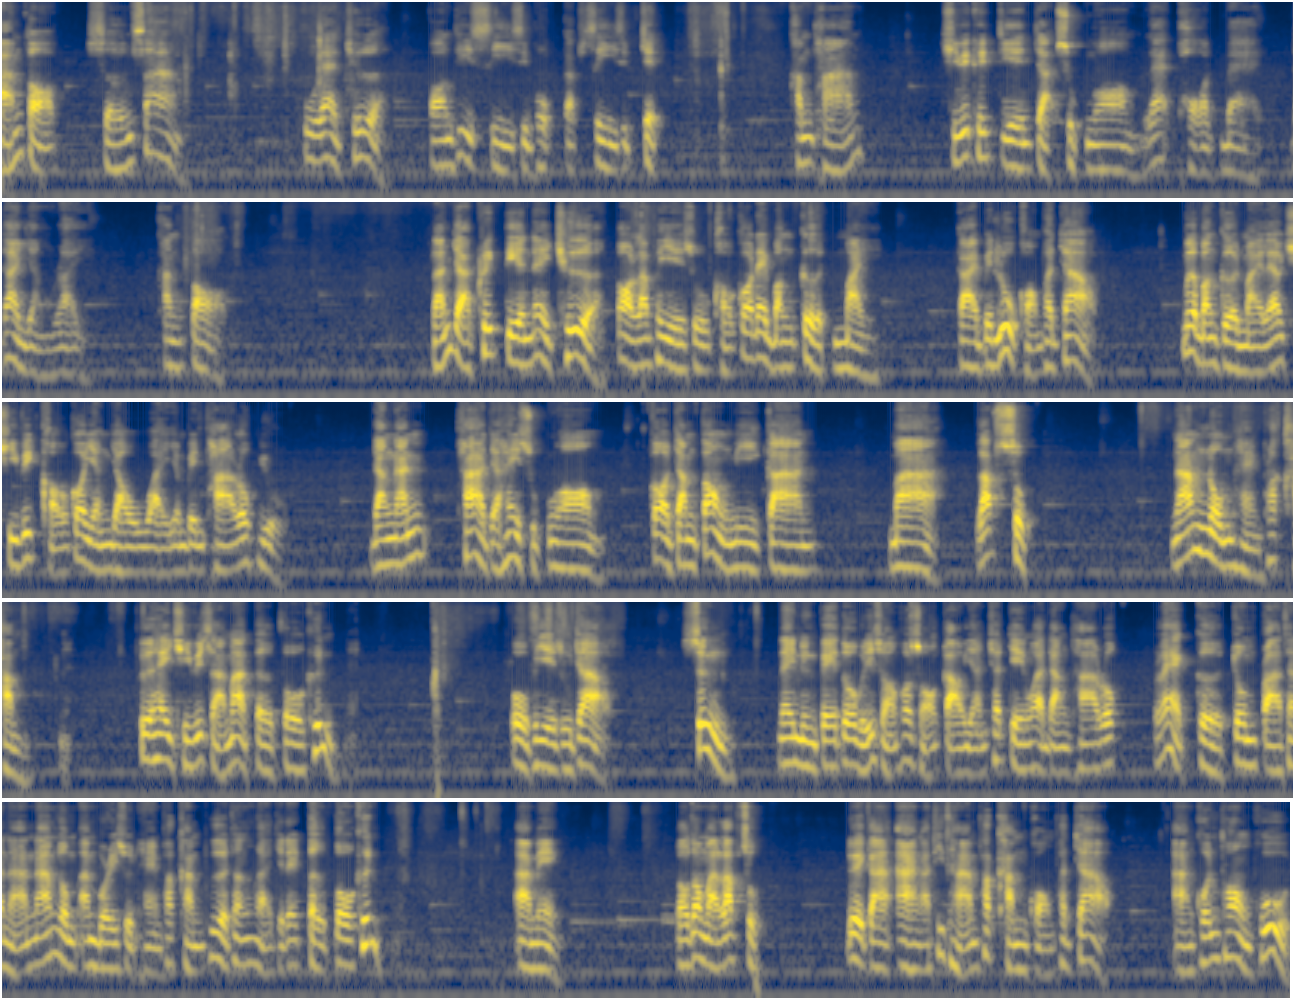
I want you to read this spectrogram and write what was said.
ถามตอบเสริมสร้าง ผู้แรกเชื่อ ตอนที่ 46 กับ 47 คำถาม ชีวิตคริสเตียนจะสุกงอมและถอดแบบได้อย่างไรคำตอบ หลังจากคริสเตียนได้เชื่อต้อนรับพระเยซูเขาก็ได้บังเกิดใหม่ กลายเป็นลูกของพระเจ้า เมื่อบังเกิดใหม่แล้วชีวิตเขาก็ยังเยาว์วัยยังเป็นทารกอยู่ ดังนั้นถ้าจะให้สุกงอม ก็จำต้องมีการมารับสุขน้ำนมแห่งพระคำเพื่อให้ชีวิตสามารถเติบโตขึ้น โอ้พระเยซูเจ้า ซึ่งในหนึ่งเปโตรบทที่สองข้อสองกล่าวอย่างชัดเจนว่าดังทารกแรกเกิดจนปรารถนาน้ำนมอันบริสุทธิ์แห่งพระคำเพื่อท่านทั้งหลายจะได้เติบโตขึ้น อาเมน เราต้องมารับสุข ด้วยการอ่างอธิษฐานพระคำของพระเจ้า อ่างค้นท่องพูด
